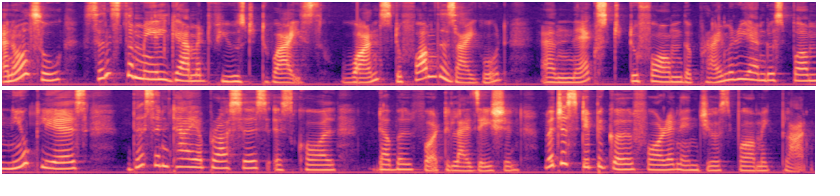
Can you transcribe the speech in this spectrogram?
And also, since the male gamete fused twice, once to form the zygote and next to form the primary endosperm nucleus, this entire process is called double fertilization, which is typical for an angiospermic plant.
